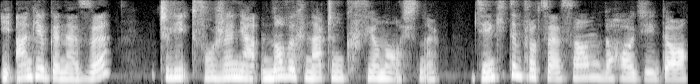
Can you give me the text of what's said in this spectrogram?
i angiogenezy, czyli tworzenia nowych naczyń krwionośnych. Dzięki tym procesom dochodzi do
